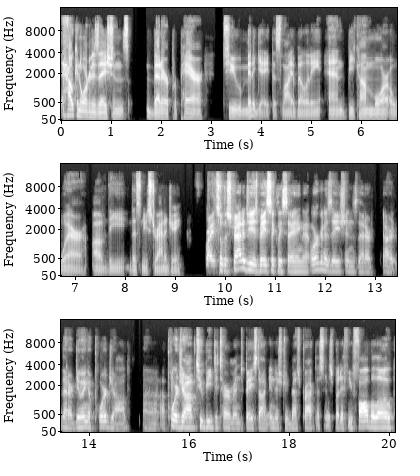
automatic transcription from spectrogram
how can organizations better prepare to mitigate this liability and become more aware of the this new strategy? Right. So the strategy is basically saying that organizations that are, are that are doing a poor job uh, a poor job to be determined based on industry best practices. But if you fall below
